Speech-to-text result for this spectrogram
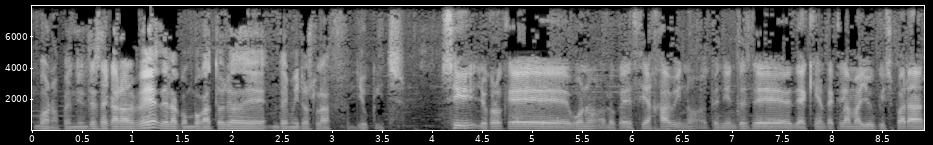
Bueno, pendientes de cara al B de la convocatoria de, de Miroslav Jukic. Sí, yo creo que, bueno, lo que decía Javi, ¿no? Pendientes de, de a quien reclama Jukic para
